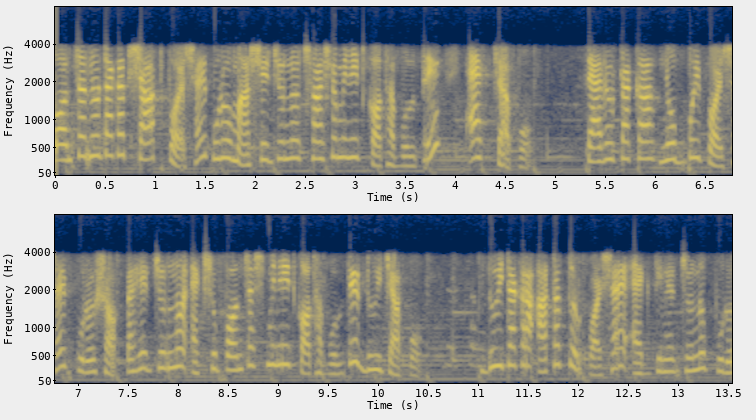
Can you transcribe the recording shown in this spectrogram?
পঞ্চান্ন টাকা ষাট পয়সায় পুরো মাসের জন্য ছয়শো মিনিট কথা বলতে এক চাপো তেরো টাকা নব্বই পয়সায় পুরো সপ্তাহের জন্য একশো পঞ্চাশ মিনিট কথা বলতে দুই চাপো দুই টাকা আটাত্তর পয়সায় একদিনের জন্য পুরো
